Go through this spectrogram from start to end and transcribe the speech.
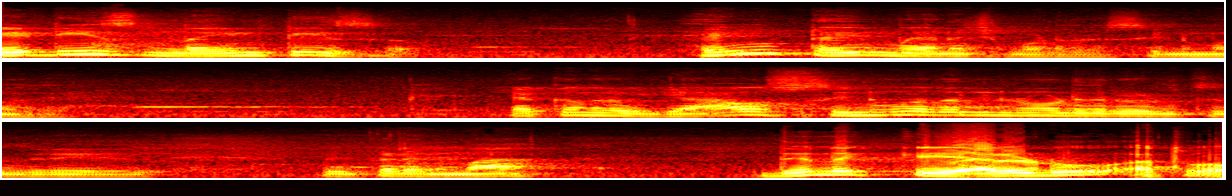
ಏಯ್ಟೀಸ್ ನೈಂಟೀಸ್ ಹೆಂಗೆ ಟೈಮ್ ಮ್ಯಾನೇಜ್ ಮಾಡಿದ್ರೆ ಸಿನಿಮಾಗೆ? ಯಾಕಂದ್ರೆ ಯಾವ ಸಿನಿಮಾದಲ್ಲಿ ನೋಡಿದ್ರು ಇರ್ತಿದ್ರಿ ಈ ಕಡೆ ಮಾ? ದಿನಕ್ಕೆ ಎರಡು ಅಥವಾ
